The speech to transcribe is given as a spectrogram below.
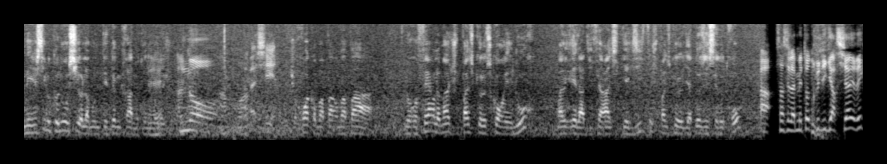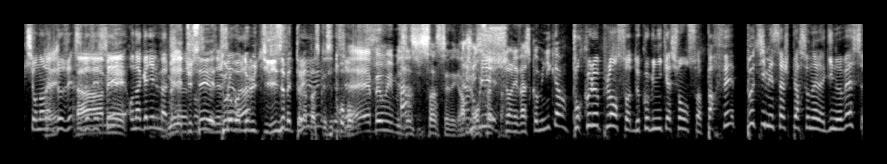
Mais j'estime que nous aussi, on l'a monté d'un cran notre niveau de jeu. Non. Ah bah. Je crois qu'on va pas, on va pas le refaire le match. Je pense que le score est lourd, malgré la différence qui existe. Je pense qu'il y a deux essais de trop. Ah, ça c'est la méthode Rudy Garcia, Eric. Si on enlève Ouais. deux, ces Ah, deux essais, mais- on a gagné le match. Mais euh, tu sais, tout essais, le monde voilà. l'utilise maintenant Oui, parce que c'est trop bon. Eh ben oui, mais ça, c'est- ça, c'est des grands Ah. Ce sont les vases communicants. Pour que le plan soit de communication soit parfait, petit message personnel à Guy Noves,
